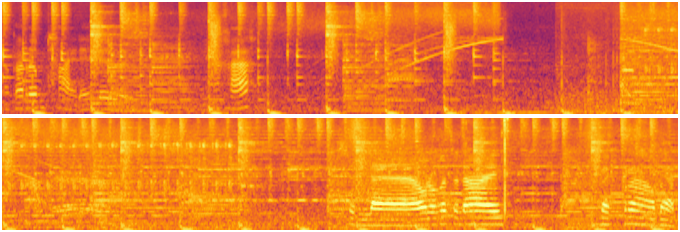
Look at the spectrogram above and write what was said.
แล้วก็เริ่มถ่ายได้เลยนะคะ เสร็จแล้วเราก็จะได้แบ็กกราวแบบ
